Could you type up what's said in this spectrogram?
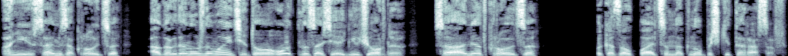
Они сами закроются, а когда нужно выйти, то вот на соседнюю черную. Сами откроются, показал пальцем на кнопочки Тарасов.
